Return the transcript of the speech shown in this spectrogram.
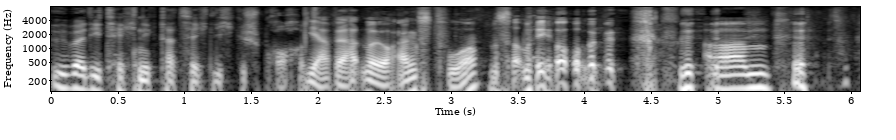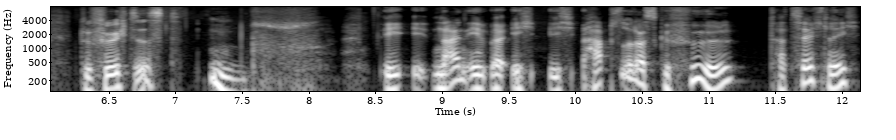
über die Technik tatsächlich gesprochen. Ja, wir hatten ja auch Angst vor. Das haben wir ja auch. ähm, du fürchtest? Ich, ich, nein, ich, ich habe so das Gefühl, tatsächlich,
